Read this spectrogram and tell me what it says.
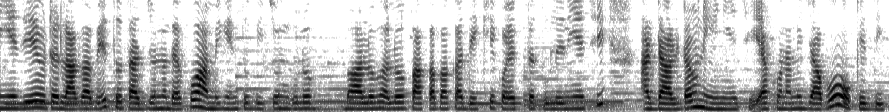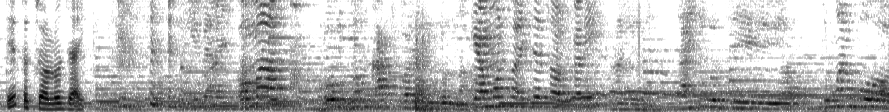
নিয়ে যেয়ে ওটা লাগাবে। তো তার জন্য দেখো, আমি কিন্তু বিচনগুলো ভালো ভালো, পাকা পাকা দেখে কয়েকটা তুলে নিয়েছি আর ডালটাও নিয়ে নিয়েছি। এখন আমি যাব ওকে দিতে, তো চলো যাই। কেমন হয়েছে তরকারি? তাই তো বলছে তোমার বর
